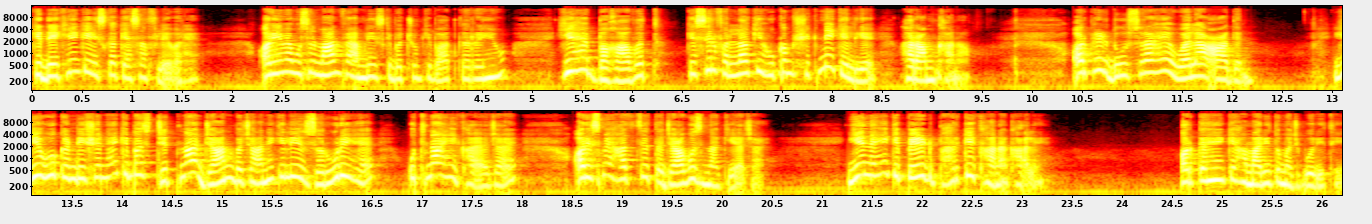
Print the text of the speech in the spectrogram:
کہ دیکھیں کہ اس کا کیسا فلیور ہے۔ اور یہ میں مسلمان فیملیز کے بچوں کی بات کر رہی ہوں۔ یہ ہے بغاوت کہ صرف اللہ کی حکم شکنی کے لیے حرام کھانا۔ اور پھر دوسرا ہے ولا آدن یہ وہ کنڈیشن ہے کہ بس جتنا جان بچانے کے لیے ضروری ہے، اتنا ہی کھایا جائے اور اس میں حد سے تجاوز نہ کیا جائے۔ یہ نہیں کہ پیٹ بھر کے کھانا کھا لیں۔ اور کہیں کہ ہماری تو مجبوری تھی۔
